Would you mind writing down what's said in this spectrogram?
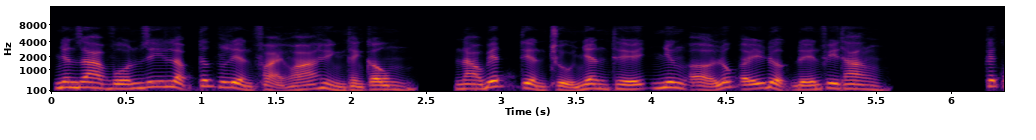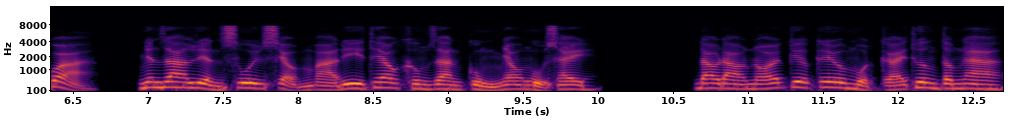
nhân gia vốn dĩ lập tức liền phải hóa hình thành công, nào biết tiền chủ nhân thế nhưng ở lúc ấy được đến phi thăng. Kết quả, nhân gia liền xui xẻo mà đi theo không gian cùng nhau ngủ say. Đào đào nói kêu kêu một cái thương tâm Nga,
